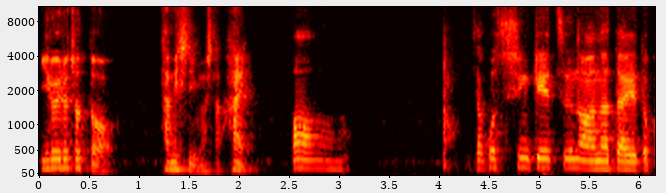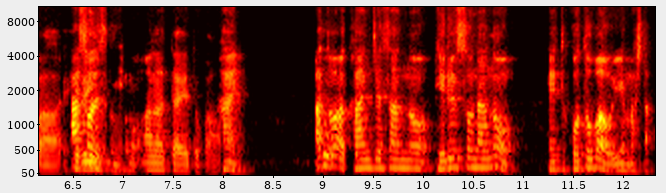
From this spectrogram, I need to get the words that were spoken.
いろいろちょっと試してみました。はい。ああ。座骨神経痛のあなたへとか、あそうですねのあなたへとか。はい。あとは患者さんのペルソナの、えっと言葉を入れました。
